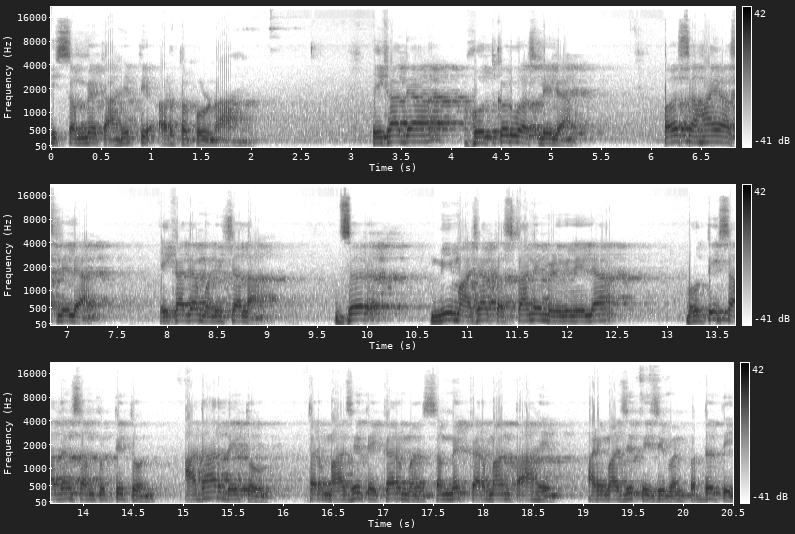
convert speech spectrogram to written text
ही सम्यक आहे ती अर्थपूर्ण आहे. एखाद्या होतकरू असलेल्या असहाय असलेल्या एखाद्या मनुष्याला जर मी माझ्या कष्टाने मिळविलेल्या भौतिक साधन संपत्तीतून आधार देतो तर माझे ते कर्म सम्यक कर्मांत आहेत आणि माझी ती जीवन पद्धती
